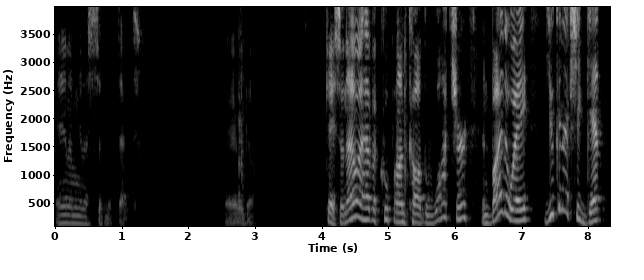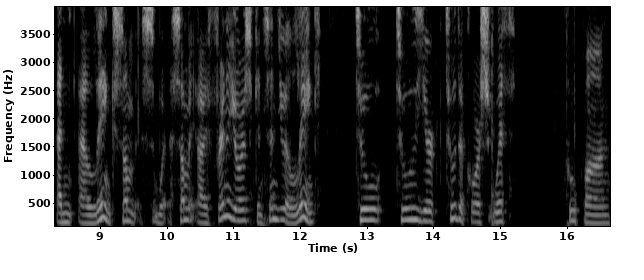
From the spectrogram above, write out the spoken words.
and I'm going to submit that. There we go. Okay so now I have a coupon called watcher. And by the way you can actually get an, a link. Some some a friend of yours can send you a link to to your to the course with coupon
